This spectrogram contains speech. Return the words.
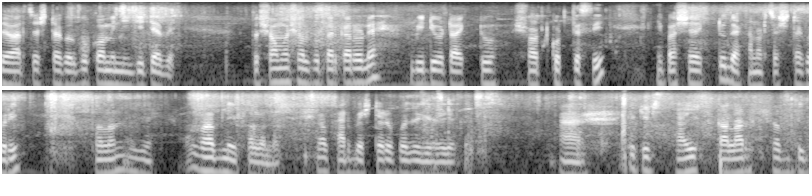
দেওয়ার চেষ্টা করব কমিউনিটি ট্যাবে তো সময় স্বল্পতার কারণে ভিডিওটা একটু শর্ট করতেছি, এই পাশে একটু দেখানোর চেষ্টা করি ফলন, এই যে অভাব নেই ফলনের, সব হারভেস্টের উপযোগী হয়ে গেছে। আর এটির সাইজ কালার সব দিক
